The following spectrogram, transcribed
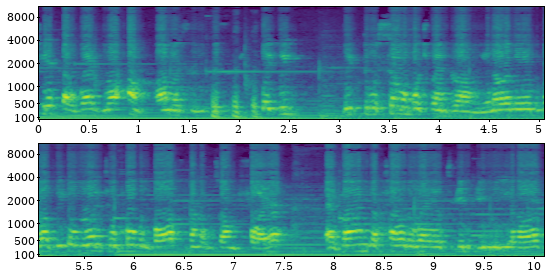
shit that went wrong, honestly, like we, we, there was so much went wrong, you know what I mean? But we go right to a pub in Boston and it was on fire. A van got towed away out in, in New York.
